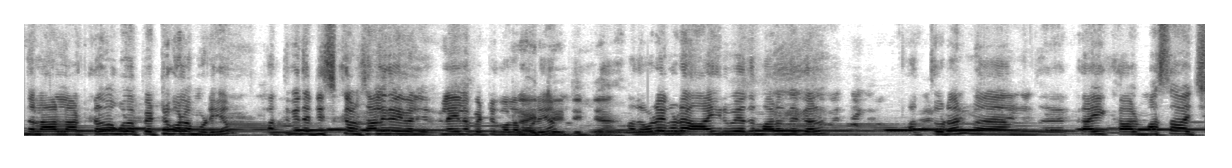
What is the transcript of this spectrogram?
இந்த நாலு நாட்கள் உங்களை பெற்றுக்கொள்ள முடியும். பத்து வீத டிஸ்கவுண்ட் சலுகை விலை- விலையில பெற்றுக்கொள்ள முடியும். அதோட எங்களோட ஆயுர்வேத மருந்துகள் அத்துடன் கை கால் மசாஜ்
